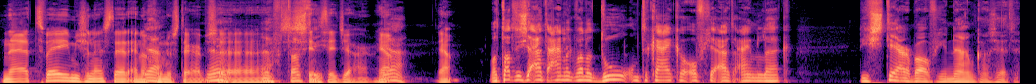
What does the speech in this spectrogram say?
Nee, twee Michelinster en een Ja. groene ster hebben Ja. Ja, fantastisch. sinds dit jaar. Ja, ja. Ja. Want dat is uiteindelijk wel het doel om te kijken of je uiteindelijk die ster boven je naam kan zetten.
